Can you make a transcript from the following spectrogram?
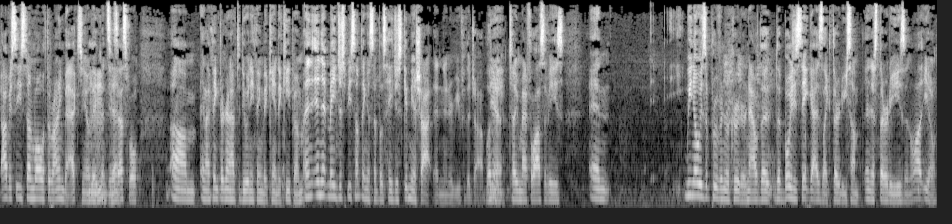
Obviously, he's done well with the running backs. You know, they've Mhm, been yeah. Um, and I think they're going to have to do anything they can to keep him. And and it may just be something as simple as, hey, just give me a shot at an interview for the job. Let Yeah. me tell you my philosophies. And we know he's a proven recruiter. Now the the Boise State guy's like thirty something in his thirties, and a lot you know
